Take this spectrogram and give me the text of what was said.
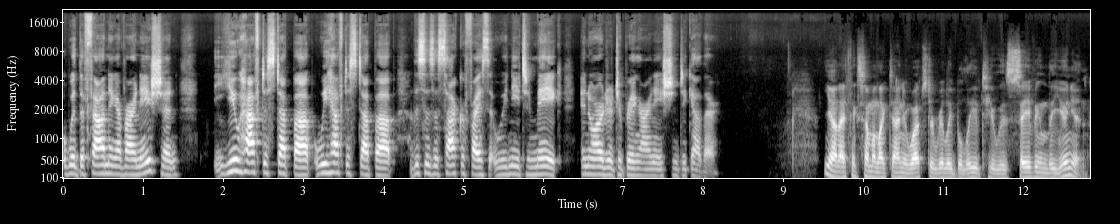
with the founding of our nation. You have to step up. We have to step up. This is a sacrifice that we need to make in order to bring our nation together. Yeah, and I think someone like Daniel Webster really believed he was saving the Union,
